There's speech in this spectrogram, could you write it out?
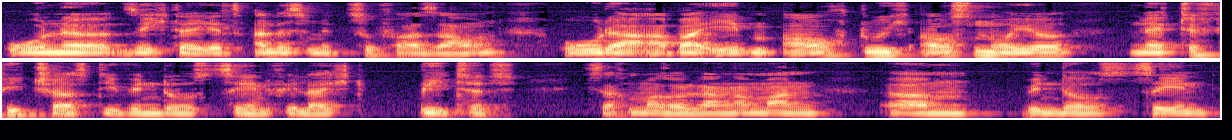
ohne sich da jetzt alles mit zu versauen. Oder aber eben auch durchaus neue nette Features, die Windows 10 vielleicht bietet. Ich sag mal, solange man ähm, Windows 10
